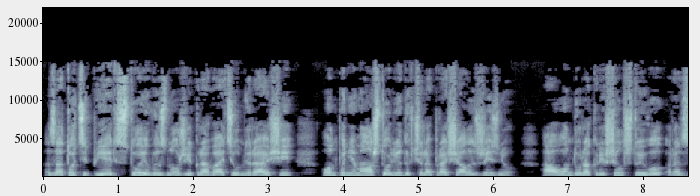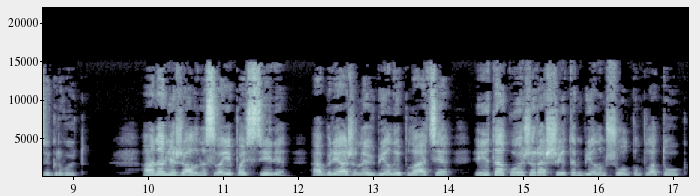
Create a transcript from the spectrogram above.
Зато теперь, стоя в изножье кровати умирающей, он понимал, что Лида вчера прощалась с жизнью, а он, дурак, решил, что его разыгрывают. Она лежала на своей постели, обряженная в белое платье, и такой же расшитым белым шелком платок.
